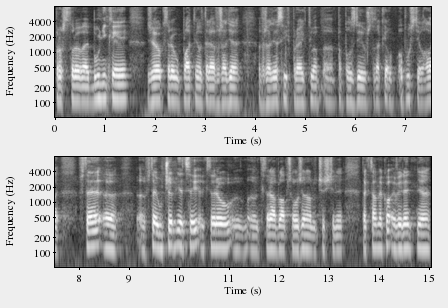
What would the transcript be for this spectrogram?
prostorové buňky, že jo, kterou uplatnil teda v řadě, v řadě svých projektů a, a později už to taky opustil. Ale v té v té učebnici, kterou, která byla přeložena do češtiny, tak tam jako evidentně eh,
